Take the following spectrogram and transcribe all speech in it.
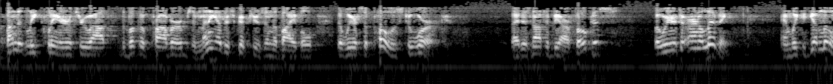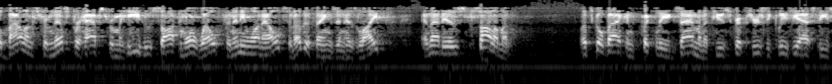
abundantly clear throughout the book of Proverbs and many other scriptures in the Bible that we are supposed to work. That is not to be our focus, but we are to earn a living. And we could get a little balance from this, perhaps from he who sought more wealth than anyone else and other things in his life, and that is Solomon. Let's go back and quickly examine a few scriptures, Ecclesiastes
